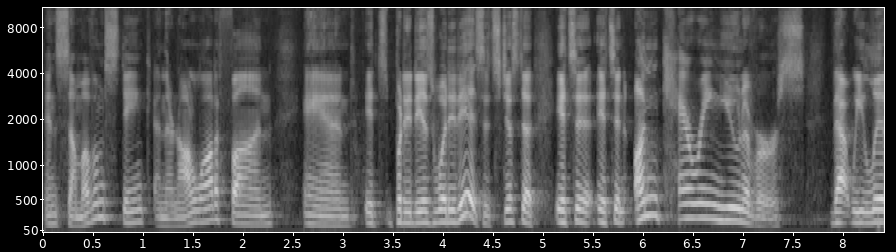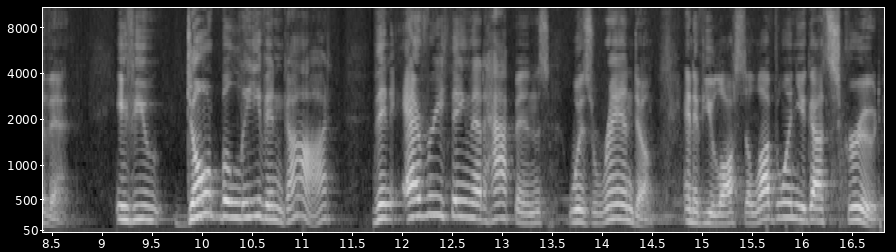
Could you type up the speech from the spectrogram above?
and some of them stink and they're not a lot of fun and it's but it is what it is it's just a it's a it's an uncaring universe that we live in if you don't believe in god then everything that happens was random. And if you lost a loved one, you got screwed.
